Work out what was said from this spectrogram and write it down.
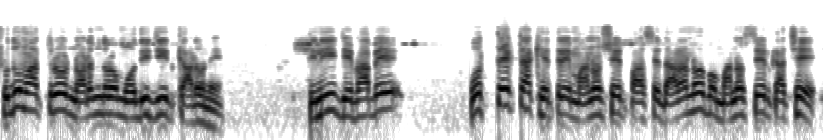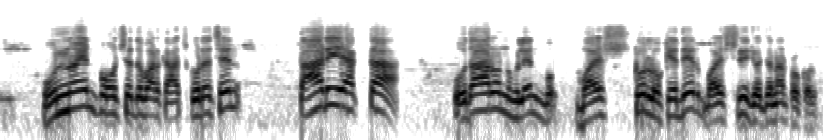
শুধুমাত্র নরেন্দ্র মোদীজির কারণে। তিনি যেভাবে প্রত্যেকটা ক্ষেত্রে মানুষের পাশে দাঁড়ানো এবং মানুষের কাছে উন্নয়ন পৌঁছে দেওয়ার কাজ করেছেন, তারই একটা উদাহরণ হলেন বয়স্ক লোকেদের বয়শ্রী যোজনার প্রকল্প।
